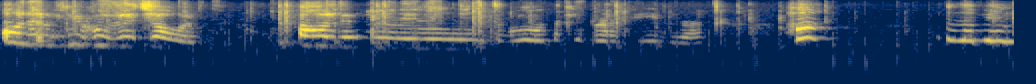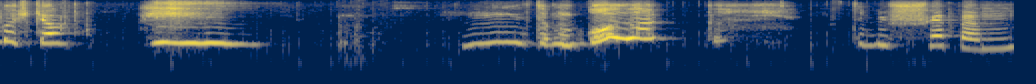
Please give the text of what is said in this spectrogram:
Ale w niego wleciałem. Ale nie, nie, nie, nie, to było takie perfidne. Ha! Zabiłem gościa. Mm, Jestem gola. szepem.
